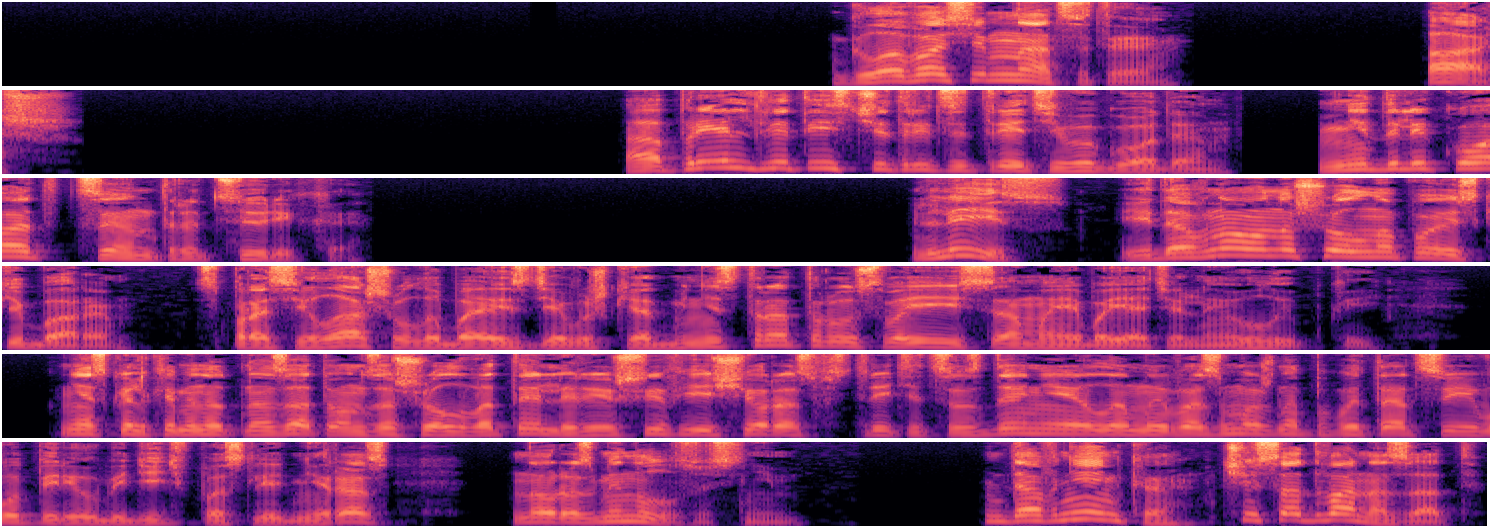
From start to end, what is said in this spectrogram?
Глава 17. Аш. Апрель 2033 года. Недалеко от центра Цюриха. «Лис, и давно он ушел на поиски бара?» — спросил Аш, улыбаясь девушке-администратору своей самой обаятельной улыбкой. Несколько минут назад он зашел в отель, решив еще раз встретиться с Дэниелом и, возможно, попытаться его переубедить в последний раз, но разминулся с ним. «Давненько, часа два назад».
